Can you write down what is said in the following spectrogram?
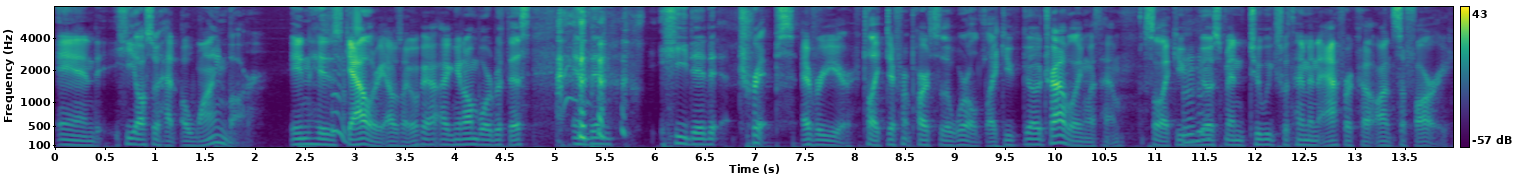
and he also had a wine bar in his hmm. gallery i was like okay i can get on board with this and then he did trips every year to like different parts of the world like you could go traveling with him so like you could go mm-hmm. spend two weeks with him in africa on safari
